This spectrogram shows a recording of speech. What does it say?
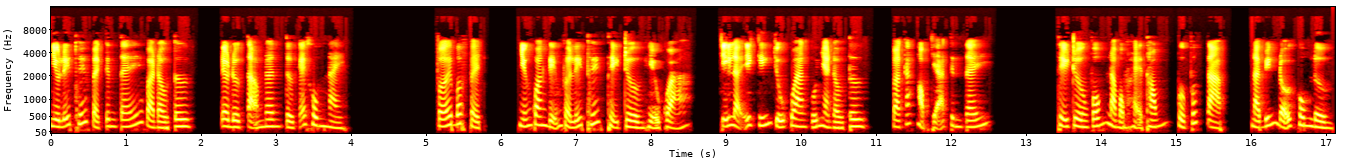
Nhiều lý thuyết về kinh tế và đầu tư đều được tạo nên từ cái khung này. Với Buffett, những quan điểm về lý thuyết thị trường hiệu quả chỉ là ý kiến chủ quan của nhà đầu tư và các học giả kinh tế. Thị trường vốn là một hệ thống vừa phức tạp lại biến đổi khôn lường.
